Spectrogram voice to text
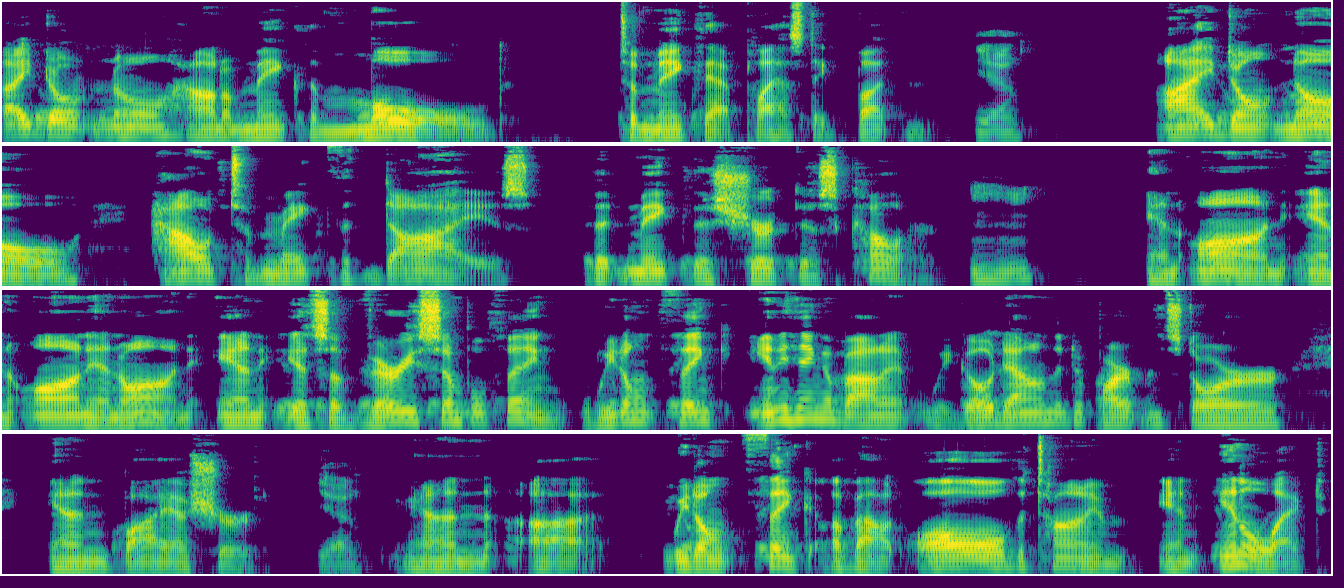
I don't know how to make the mold to make that plastic button. yeah I don't know how to make the dyes that make this shirt this color. mm-hmm. And on and on and on. And it's a very simple thing. We don't think anything about it. We go down to the department store and buy a shirt. yeah And uh, we don't think about all the time and intellect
